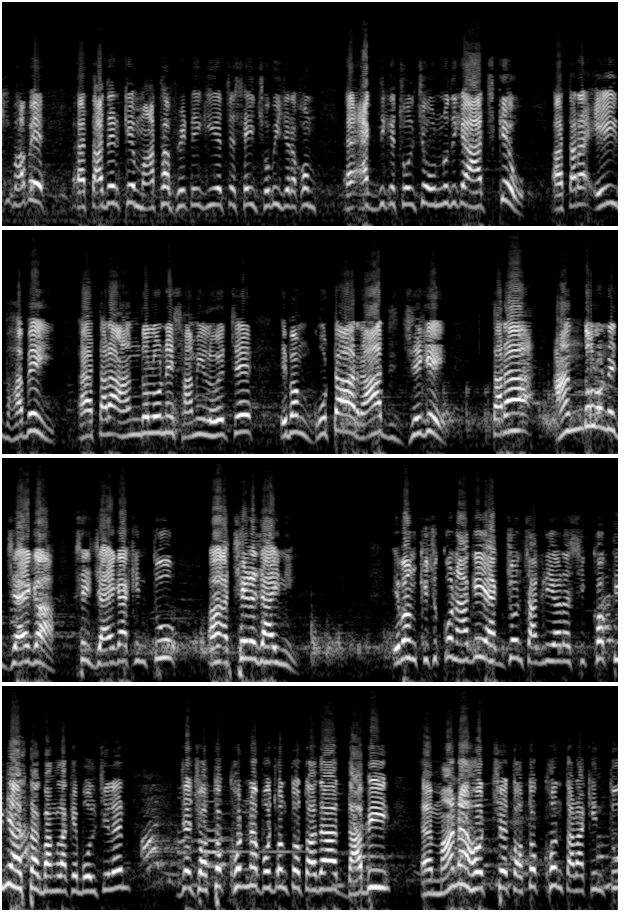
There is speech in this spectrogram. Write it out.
কীভাবে তাদেরকে মাথা ফেটে গিয়েছে সেই ছবি যেরকম একদিকে চলছে, অন্যদিকে আজকেও তারা এইভাবেই তারা আন্দোলনে সামিল হয়েছে এবং গোটা রাত জেগে তারা আন্দোলনের জায়গা, সেই জায়গা কিন্তু ছেড়ে যায়নি। এবং কিছুক্ষণ আগেই একজন চাকরিহারা শিক্ষক, তিনি আজতাক বাংলাকে বলছিলেন যে, যতক্ষণ না পর্যন্ত তাদের দাবি মানা হচ্ছে, ততক্ষণ তারা কিন্তু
